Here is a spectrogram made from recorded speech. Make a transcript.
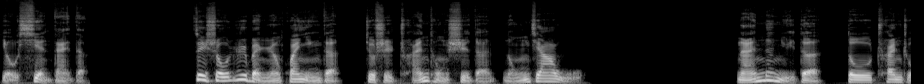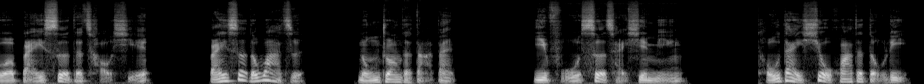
有现代的。最受日本人欢迎的就是传统式的农家舞，男的女的都穿着白色的草鞋、白色的袜子，浓妆的打扮，衣服色彩鲜明，头戴绣花的斗笠。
